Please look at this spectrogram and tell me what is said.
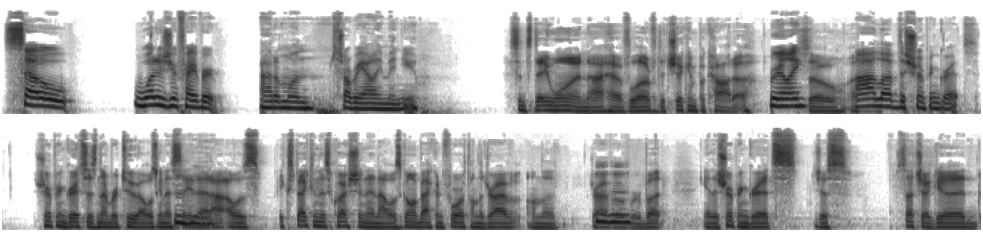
So, what is your favorite item on Strawberry Alley menu? Since day one, I have loved the chicken piccata. Really? So uh, I love the shrimp and grits. shrimp and grits is number two. I was going to say mm-hmm. that I, I was expecting this question, and I was going back and forth on the drive on the drive mm-hmm. over, but yeah, the shrimp and grits just such a good.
